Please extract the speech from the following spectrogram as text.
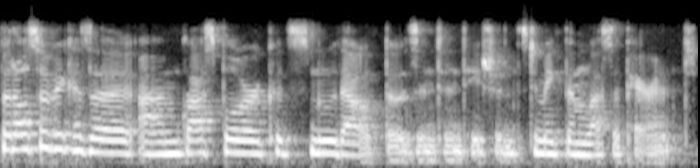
but also because a um, glass blower could smooth out those indentations to make them less apparent.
